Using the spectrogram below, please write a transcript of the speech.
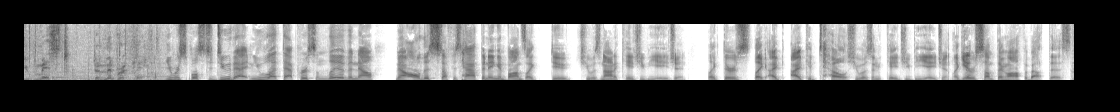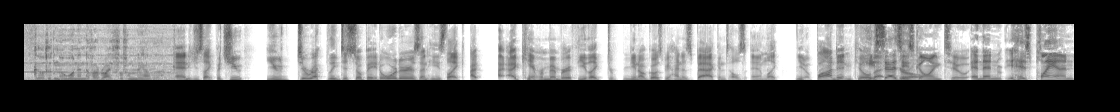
You missed deliberately. you were supposed to do that and you let that person live and now now all this stuff is happening and bond's like dude she was not a kgb agent like there's like i i could tell she wasn't a kgb agent like Yeah. there was something off about this Girl didn't know one end of a rifle from the other. and he's like but you you directly disobeyed orders and he's like i I I can't remember if he like you know goes behind his back and tells him like you know Bond didn't kill. he that says he's going to and then his plan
